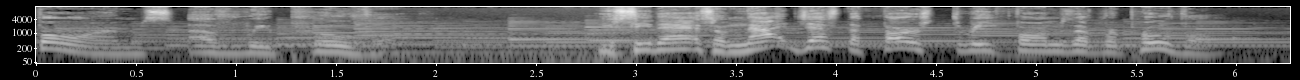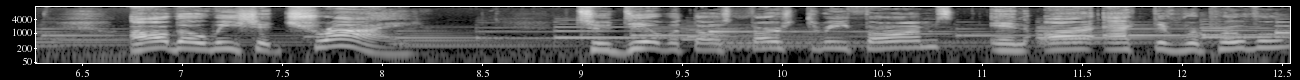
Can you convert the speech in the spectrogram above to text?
forms of reproval. You see that? So, not just the first three forms of reproval. Although we should try to deal with those first three forms in our active reproval,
